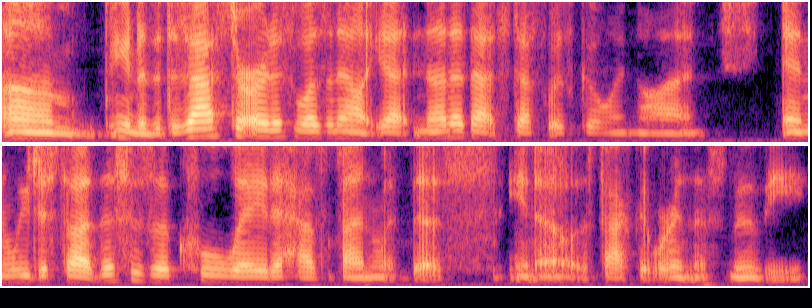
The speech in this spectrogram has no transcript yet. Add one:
um, you know, the disaster artist wasn't out yet. None of that stuff was going on. And we just thought this is a cool way to have fun with this, you know, the fact that we're in this movie.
